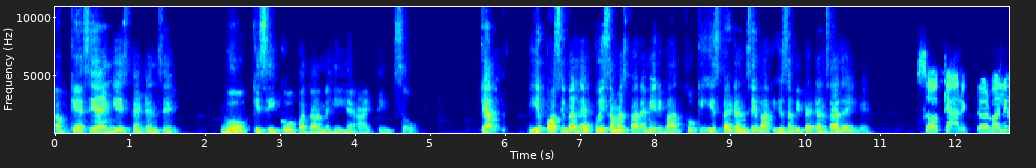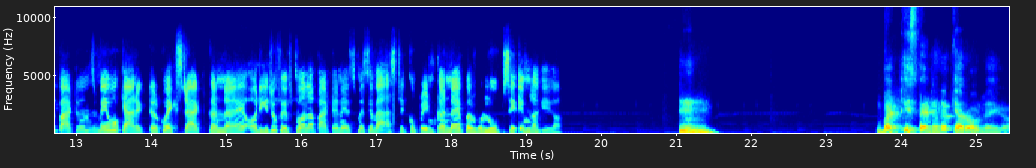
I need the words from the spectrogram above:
अब कैसे आएँगे इस पैटर्न से? वो किसी को पता नहीं है आई थिंक सो क्या ये पॉसिबल है? कोई समझ पा रहा है मेरी बात को कि इस पैटर्न से बाकी के सभी पैटर्न्स आ जाएँगे? सर कैरेक्टर वाले पैटर्न्स में वो कैरेक्टर को एक्सट्रैक्ट करना है और ये जो फिफ्थ वाला पैटर्न है इसमें सिर्फ़ एस्टिक को प्रिंट करना है पर वो लूप सेम लगेगा। हम्म। बट इस पैटर्न का क्या रोल रहेगा?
